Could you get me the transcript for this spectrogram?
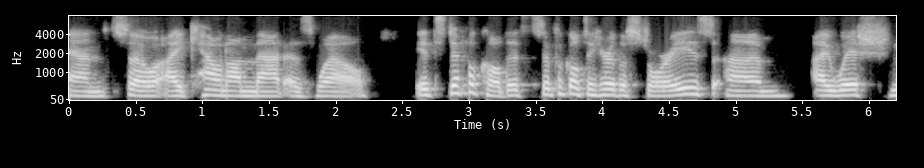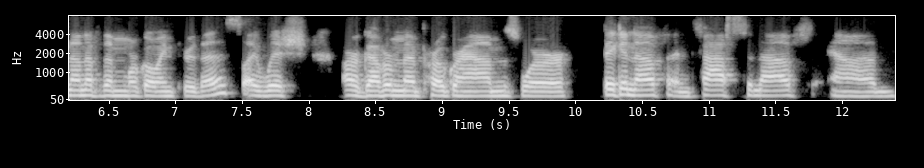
and so i count on that as well it's difficult. It's difficult to hear the stories. Um, I wish none of them were going through this. I wish our government programs were big enough and fast enough um,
